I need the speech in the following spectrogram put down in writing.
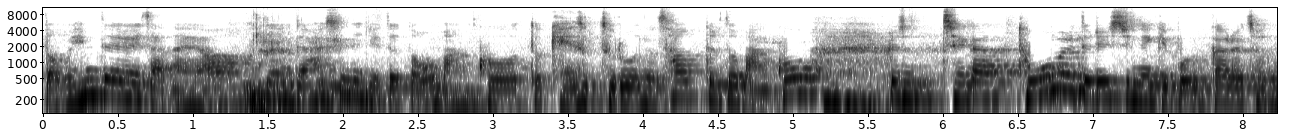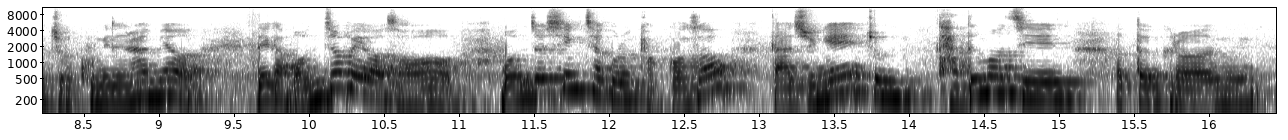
너무 힘들잖아요. 선생님들 네. 하시는 일도 너무 많고, 또 계속 들어오는 사업들도 많고, 음. 그래서 제가 도움을 드릴 수 있는 게 뭘까를 저는 좀 고민을 하면, 내가 먼저 배워서, 먼저 시행착오를 겪어서, 나중에 좀 다듬어진 어떤 그런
